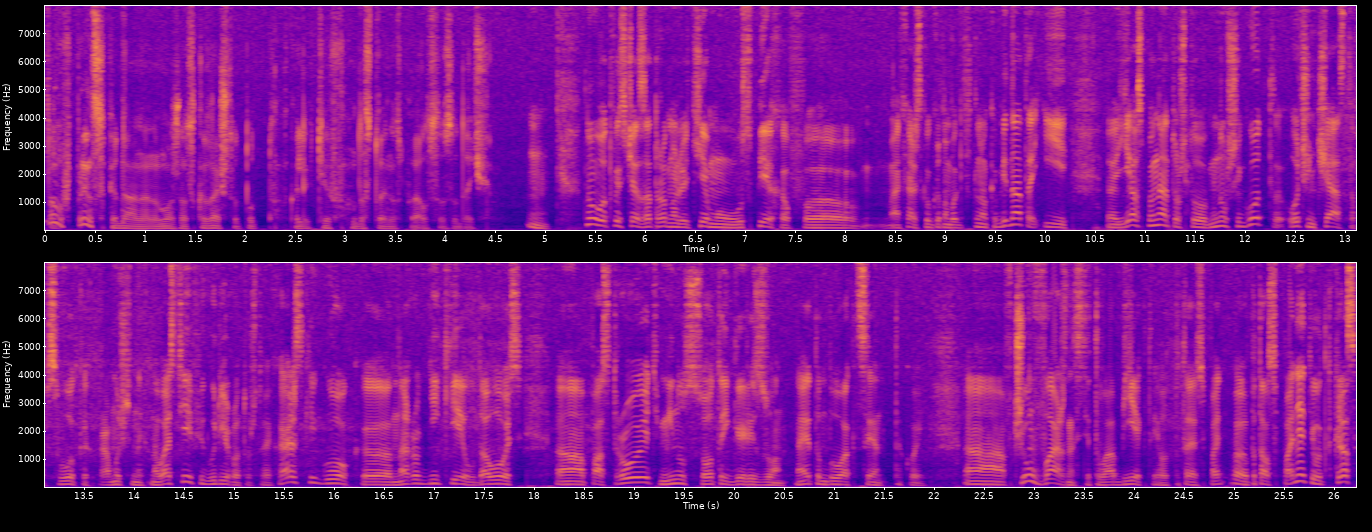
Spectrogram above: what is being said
Ну, в принципе, да, наверное, можно сказать, что тут коллектив достойно справился с задачей. Ну вот вы сейчас затронули тему успехов э, Ахальского горно-обогатительного комбината, и э, я вспоминаю то, что минувший год очень часто в сводках промышленных новостей фигурирует то, что Ахальский ГОК э, на руднике удалось построить минус сотый горизонт. На этом был акцент такой. В чем важность этого объекта? Я вот пытаюсь, пытался понять, и вот как раз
